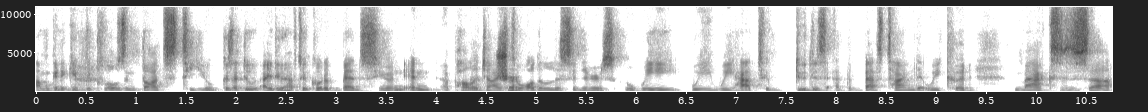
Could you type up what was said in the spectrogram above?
I'm gonna give the closing thoughts to you because I do I do have to go to bed soon and apologize Sure. to all the listeners. We we we had to do this at the best time that we could. Max's uh,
